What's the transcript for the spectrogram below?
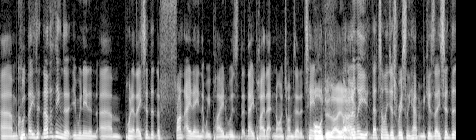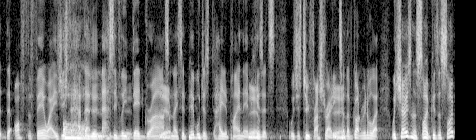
Um, 'cause they, the other thing that we need to um, point out, they said that the front 18 that we played was that they play that nine times out of 10. Oh, do they? But Yeah. only that's only just recently happened because they said that the off the fairways used to have Oh, that yeah, massively yeah. dead grass, and they said people just hated playing there because it's it was just too frustrating. So they've gotten rid of all that, which shows in the slope because the slope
